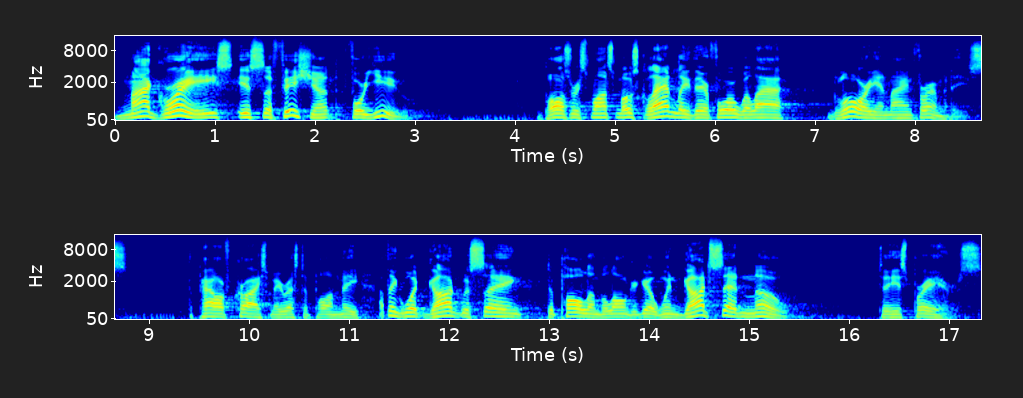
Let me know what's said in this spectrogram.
My grace is sufficient for you. And Paul's response, Most gladly, therefore, will I glory in my infirmities. that The power of Christ may rest upon me. I think what God was saying to Paul in the long ago, when God said no to his prayers,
